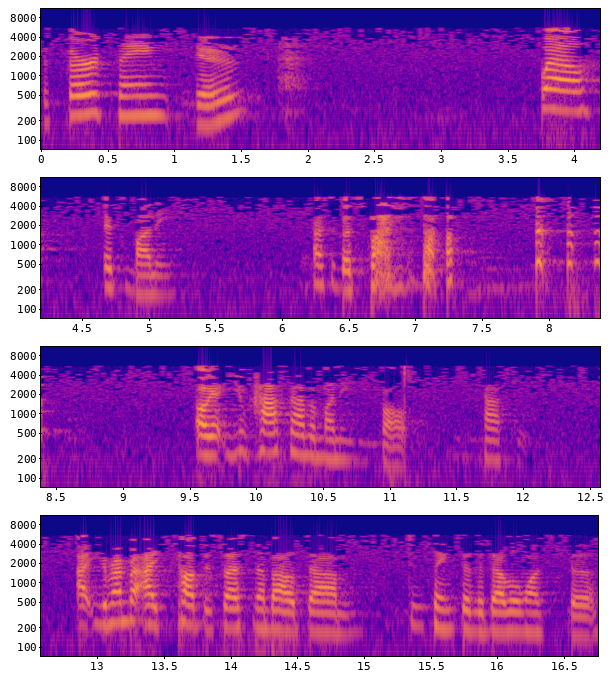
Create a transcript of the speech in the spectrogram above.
The third thing is, well, it's money. That's a good spot to stop. okay, you have to have a money default. You have to. I, you remember I taught this lesson about um, two things that the devil wants to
